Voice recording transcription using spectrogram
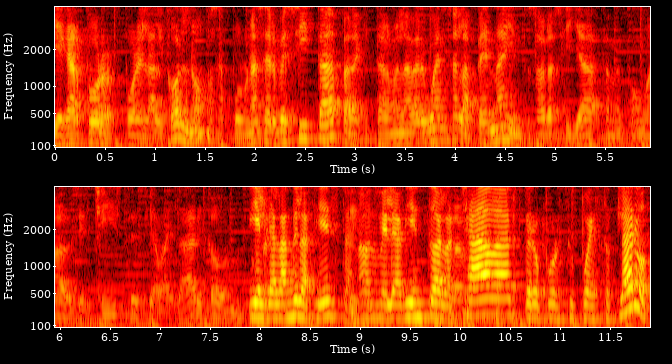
llegar por, por el alcohol, ¿no? O sea, por una cervecita para quitarme la vergüenza, la pena, y entonces ahora sí ya hasta me pongo a decir chistes y a bailar y todo, ¿no? Y el galán de la fiesta, ¿no? me le aviento a las chavas, pero por supuesto, claro.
